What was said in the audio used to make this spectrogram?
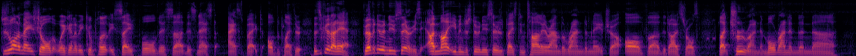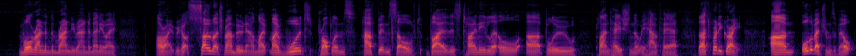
Just want to make sure that we're going to be completely safe for this uh, this next aspect of the playthrough. This is a good idea. If we ever do a new series, I might even just do a new series based entirely around the random nature of uh, the dice rolls. Like true random. More random than... Uh, more random than Randy random anyway. Alright, we've got so much bamboo now. My, my wood problems have been solved via this tiny little uh, blue plantation that we have here. That's pretty great. Um, all the bedrooms are built.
